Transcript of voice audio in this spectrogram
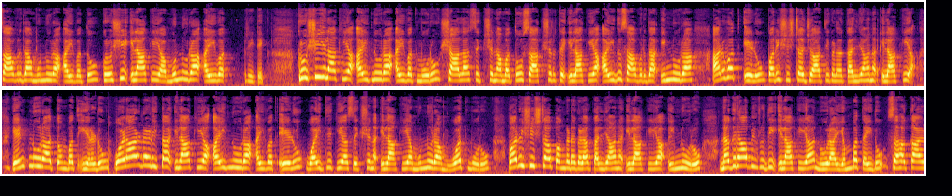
ಸಾವಿರದ ಮುನ್ನೂರ ಐವತ್ತು, ಕೃಷಿ ಇಲಾಖೆಯ ಮುನ್ನೂರ ಐವತ್ತು ರಿಟೇಕ್. ಕೃಷಿ ಇಲಾಖೆಯ ಐದುನೂರ ಐವತ್ಮೂರು ಶಾಲಾ ಶಿಕ್ಷಣ ಮತ್ತು ಸಾಕ್ಷರತೆ ಇಲಾಖೆಯ ಐದು ಸಾವಿರದ ಇನ್ನೂರ ಅರವತ್ತೇಳು ಪರಿಶಿಷ್ಟ ಜಾತಿಗಳ ಕಲ್ಯಾಣ ಇಲಾಖೆಯ ಎಂಟುನೂರ ತೊಂಬತ್ತೆರಡು ಒಳಾಡಳಿತ ಇಲಾಖೆಯ ಐದುನೂರ ಐವತ್ತೇಳು ವೈದ್ಯಕೀಯ ಶಿಕ್ಷಣ ಇಲಾಖೆಯ ಮುನ್ನೂರ ಮೂವತ್ಮೂರು ಪರಿಶಿಷ್ಟ ಪಂಗಡಗಳ ಕಲ್ಯಾಣ ಇಲಾಖೆಯ ಇನ್ನೂರು, ನಗರಾಭಿವೃದ್ಧಿ ಇಲಾಖೆಯ ನೂರ ಎಂಬತ್ತೈದು ಸಹಕಾರ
